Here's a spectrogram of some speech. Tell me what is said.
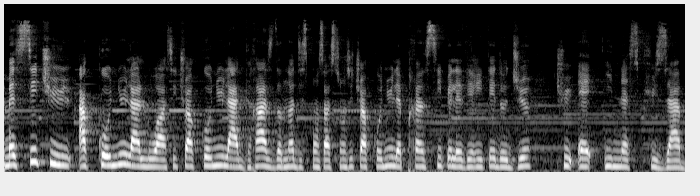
Mais si tu as connu la loi, si tu as connu la grâce dans notre dispensation, si tu as connu les principes et les vérités de Dieu, tu es inexcusable.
